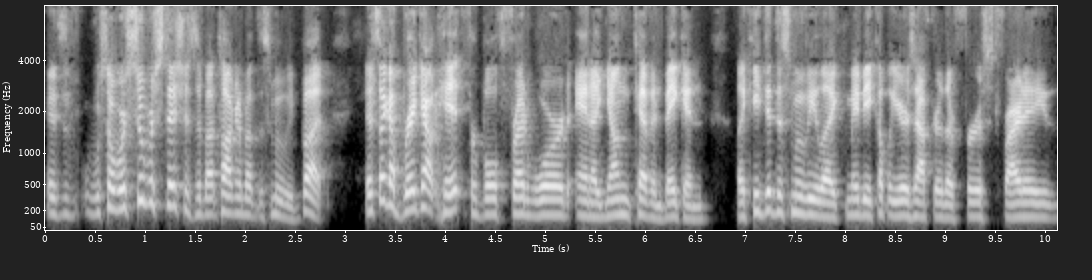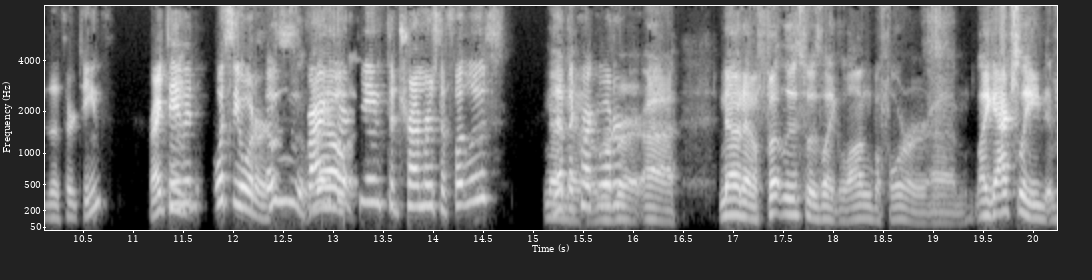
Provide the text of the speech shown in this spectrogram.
It's so we're superstitious about talking about this movie, but it's like a breakout hit for both Fred Ward and a young Kevin Bacon, Like he did this movie like maybe a couple years after their first Friday the Thirteenth, right, Hmm. David? What's the order? Was- Friday well, the Thirteenth to Tremors to Footloose. no, that the no, correct order? Uh, no, no. Footloose was like long before. Um, like actually,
